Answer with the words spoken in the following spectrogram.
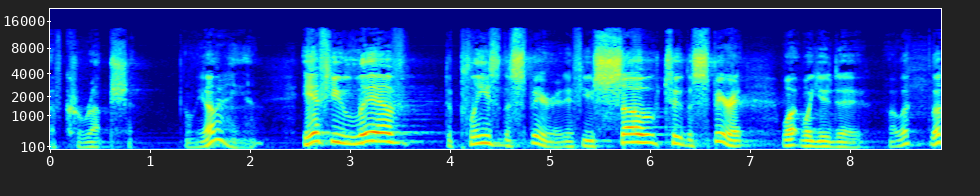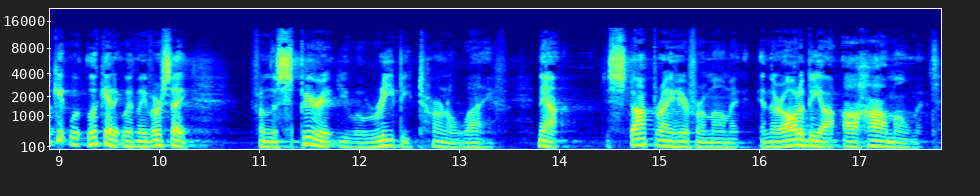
of corruption. On the other hand, if you live to please the Spirit, if you sow to the Spirit, what will you do? Well, look, look, at, look at it with me. Verse 8 From the Spirit you will reap eternal life. Now, just stop right here for a moment, and there ought to be an aha moment.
